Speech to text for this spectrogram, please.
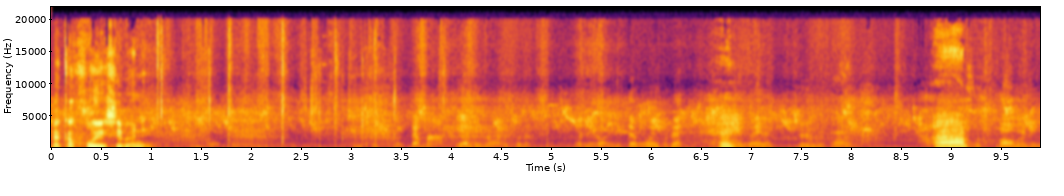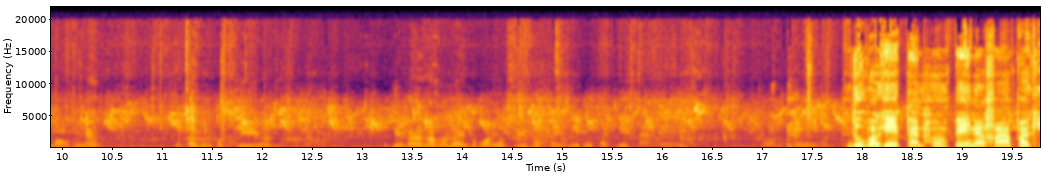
แล้วก็คุยสิแบบนี้นี่แต่หมาเพี้ยนหน่อยๆคนน่ะเพี้ยนหน่อยๆนี่แต่งวยคนเนี้เห็นไหมน่ะเห็นไหมค่ะครับเล่าแบบนี้เล่าไปนั่ง แล้วก็ดูป้าเคก่อนป้าเคกำลังทำอะไรก็บอกเอฟซีคนจะทีดูก็เคตัดเองหอมปีดูป้าเคตัดหอมเปรย์นะคะป้าเค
